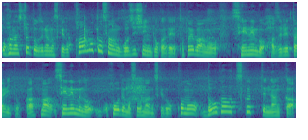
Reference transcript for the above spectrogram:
お話ちょっとずれますけど川本さんご自身とかで例えばあの青年部を外れたりとか、まあ、青年部の方でもそうなんですけどこの動画を作ってなんか、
